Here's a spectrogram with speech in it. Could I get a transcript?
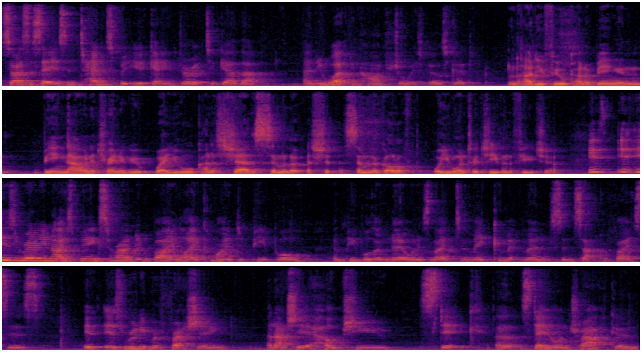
So as I say, it's intense, but you're getting through it together, and you're working hard, which always feels good. And how do you feel kind of being in being now in a training group where you all kind of share the similar a, sh- a similar goal of what you want to achieve in the future? It, it is really nice being surrounded by like-minded people and people that know what it's like to make commitments and sacrifices. It, it's really refreshing, and actually it helps you stick, uh, stay on track, and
